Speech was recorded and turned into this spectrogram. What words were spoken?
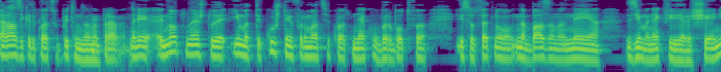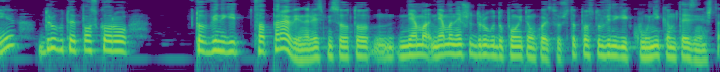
разликата, която се опитам да направя. Нали, едното нещо е, има текуща информация, която някой обработва и съответно на база на нея взима някакви решения. Другото е по-скоро то винаги това прави, нали? Смисъл, то няма, няма нещо друго допълнително, което се случва, просто винаги клони към тези неща.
